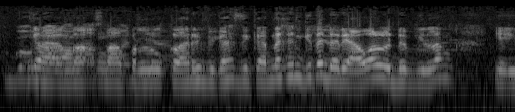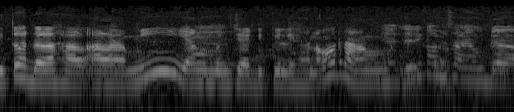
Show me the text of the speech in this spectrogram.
gue Nggak, nggak, perlu dia, klarifikasi. Karena kan kita dari awal udah bilang ya itu adalah hal alami yang menjadi pilihan orang. ya jadi kalau misalnya udah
